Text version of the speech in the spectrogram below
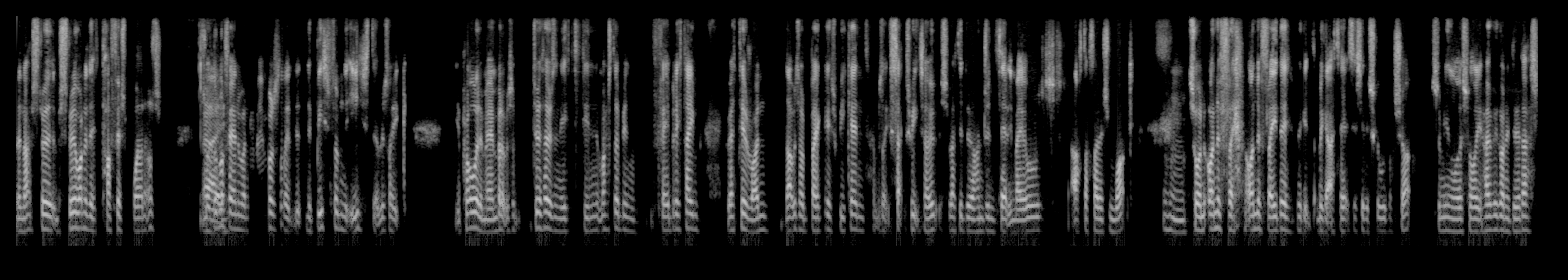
and that's through. It was through one of the toughest winters. So I don't know if anyone remembers, like the, the beast from the east. It was like you probably remember. It was 2018. It must have been February time. We had to run. That was our biggest weekend. It was like six weeks out, so we had to do 130 miles after finishing work. Mm-hmm. So on, on the fri- on the Friday, we get we got a text to say the schools were shut. So me and Lewis were like, "How are we going to do this?"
